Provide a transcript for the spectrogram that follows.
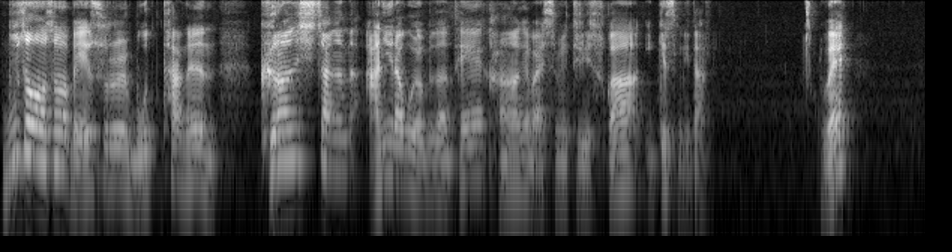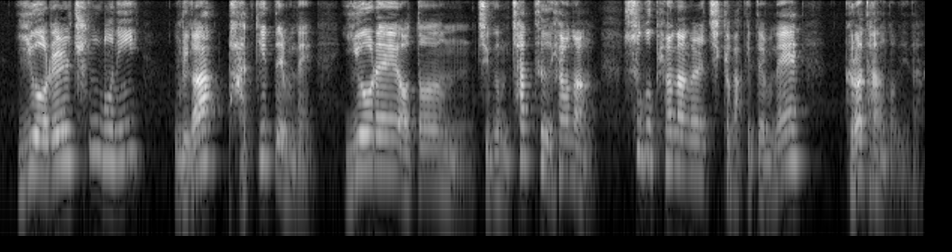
무서워서 매수를 못하는 그런 시장은 아니라고 여러분들한테 강하게 말씀을 드릴 수가 있겠습니다. 왜? 2월을 충분히 우리가 봤기 때문에 2월의 어떤 지금 차트 현황, 수급 현황을 지켜봤기 때문에 그렇다는 겁니다.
